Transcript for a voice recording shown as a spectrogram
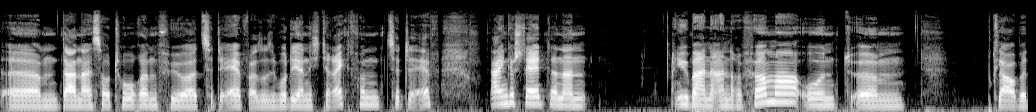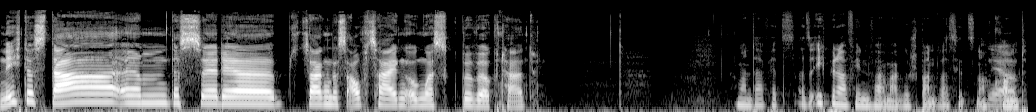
ähm, dann als Autorin für ZDF. Also sie wurde ja nicht direkt von ZDF eingestellt, sondern über eine andere Firma und ähm, glaube nicht, dass da ähm, dass äh, der sozusagen das Aufzeigen irgendwas bewirkt hat. Man darf jetzt, also ich bin auf jeden Fall mal gespannt, was jetzt noch Ja. kommt.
